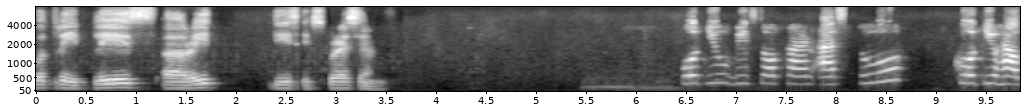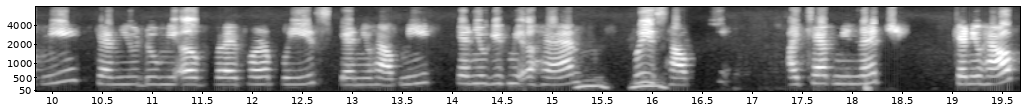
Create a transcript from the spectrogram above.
Putri, please uh, read this expression. Would you be so kind as to? Could you help me? Can you do me a favor, please? Can you help me? Can you give me a hand? Please help me. I can't manage. Can you help?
